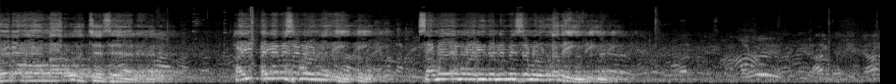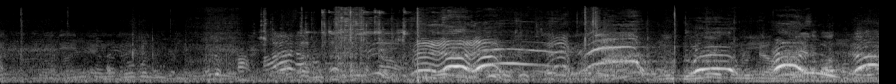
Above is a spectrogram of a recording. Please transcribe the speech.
దూరంలో ఉన్నారు వచ్చేసేయాలి. ఐదు నిమిషములు ఉన్నది. సమయం ఐదు నిమిషములు ఉన్నది. ఆహా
